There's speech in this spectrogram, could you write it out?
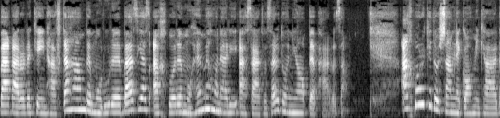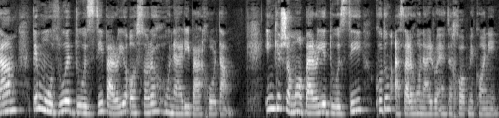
و قراره که این هفته هم به مرور بعضی از اخبار مهم هنری از سرتاسر سر دنیا بپردازم. اخبار رو که داشتم نگاه می کردم به موضوع دزدی برای آثار هنری برخوردم. اینکه شما برای دزدی کدوم اثر هنری رو انتخاب می‌کنین.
